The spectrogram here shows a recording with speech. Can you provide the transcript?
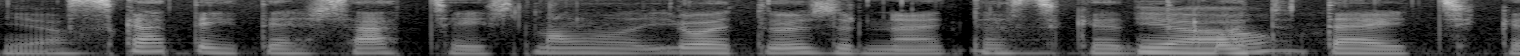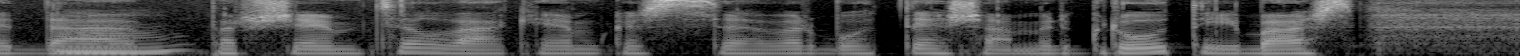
Jā. Skatīties acīs, man ļoti uzrunāja tas, kad, Jā. ko tu teici, kad mm. par šiem cilvēkiem, kas varbūt tiešām ir grūtībās, uh,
